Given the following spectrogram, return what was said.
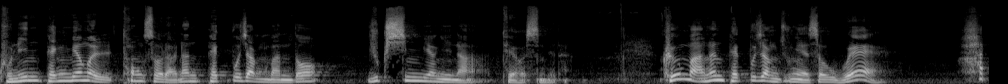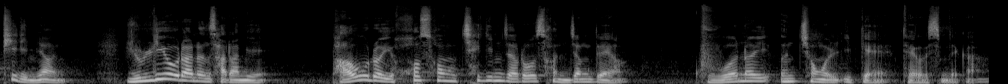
군인 100명을 통솔하는 백부장만도 60명이나 되었습니다. 그 많은 백부장 중에서 왜 하필이면 율리오라는 사람이 바울의 호송 책임자로 선정되어 구원의 은총을 입게 되었습니까?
